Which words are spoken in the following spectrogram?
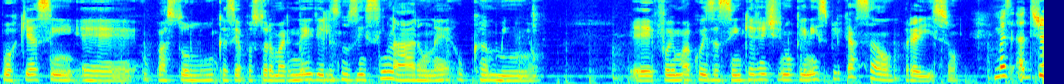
Porque assim, é, o pastor Lucas e a pastora Marineide, eles nos ensinaram, né, o caminho. É, foi uma coisa assim que a gente não tem nem explicação para isso. Mas ah, te...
